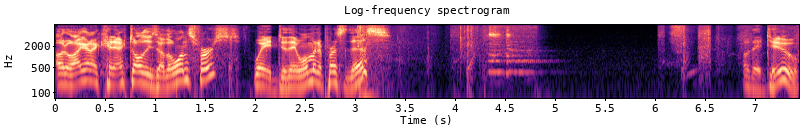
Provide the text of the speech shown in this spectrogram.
Oh, do I gotta connect all these other ones first? Wait, do they want me to press this? Oh, they do.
